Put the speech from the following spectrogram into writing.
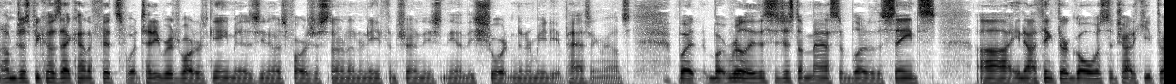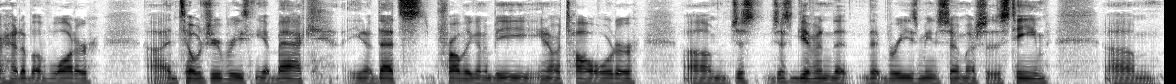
Um, just because that kind of fits what Teddy Bridgewater's game is, you know, as far as just throwing underneath and trying these, you know, these short and intermediate passing routes. But, but really, this is just a massive blow to the Saints. Uh, you know, I think their goal was to try to keep their head above water uh, until Drew Brees can get back. You know, that's probably going to be, you know, a tall order. Um, just, just given that that Brees means so much to this team. Um,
